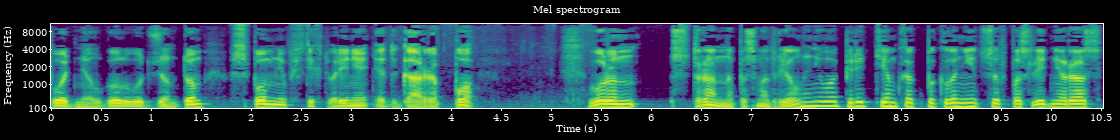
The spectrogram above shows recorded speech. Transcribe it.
поднял голову Джон Том, вспомнив стихотворение Эдгара По. Ворон странно посмотрел на него перед тем, как поклониться в последний раз.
